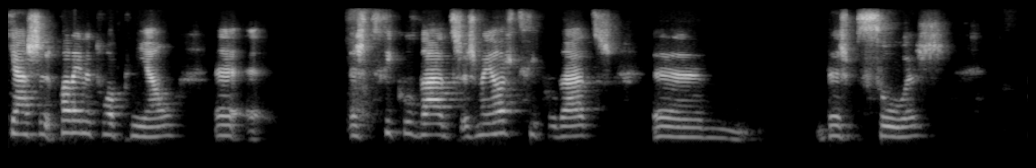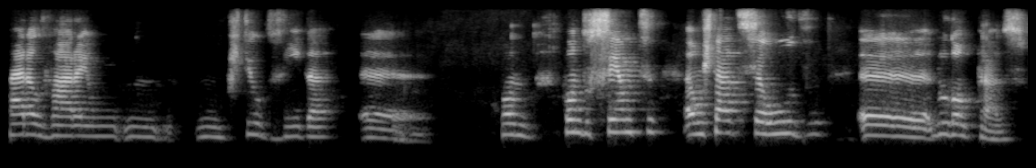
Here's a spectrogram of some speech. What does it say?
que acha, qual é, na tua opinião, uh, as dificuldades, as maiores dificuldades uh, das pessoas para levarem um, um, um estilo de vida conducente a um estado de saúde no longo prazo?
